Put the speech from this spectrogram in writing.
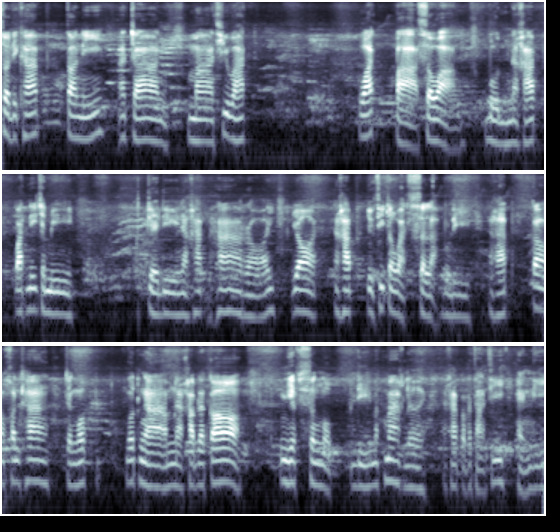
สวัสดีครับ ตอนนี้อาจารย์มาที่วัด วัดป่าสว่างบุญนะครับ วัดนี้จะมีเจดีย์นะครับ 500 ยอดนะครับ อยู่ที่จังหวัดสระบุรีนะครับ ก็ค่อนข้างจะงดงดงามนะครับ แล้วก็เงียบสงบดีมาก ๆ เลยนะครับ กับสถานที่แห่งนี้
